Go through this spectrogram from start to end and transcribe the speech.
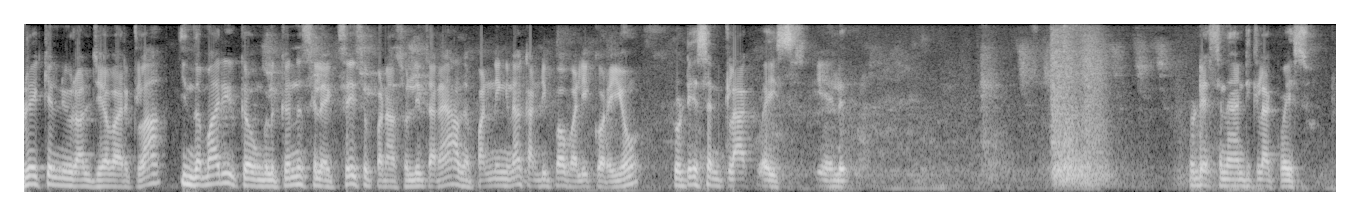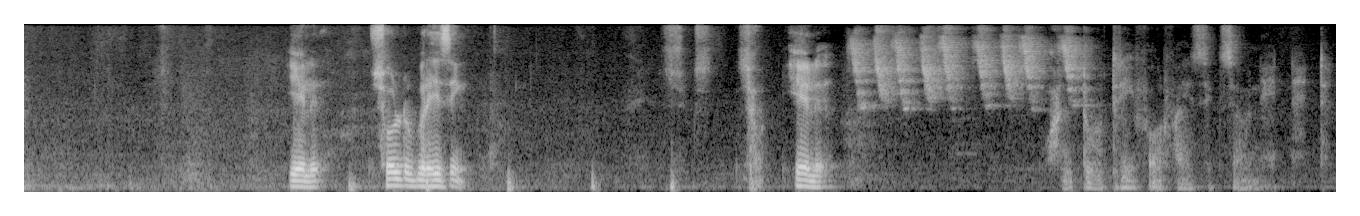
brachial நியூராலஜியாவாக இருக்கலாம். இந்த மாதிரி இருக்கிறவங்களுக்குன்னு சில எக்ஸசைஸ் இப்போ நான் சொல்லித்தரேன். அதை பண்ணிங்கன்னா கண்டிப்பாக வலி குறையும். ரொட்டேஷன் கிளாக் வைஸ் ஏழு. ரொட்டேஷன் ஆன்டி கிளாக் வைஸ் ஏழு. ஷோல்டர் பிரேசிங் ஏழு. One two three four five six seven eight nine ten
